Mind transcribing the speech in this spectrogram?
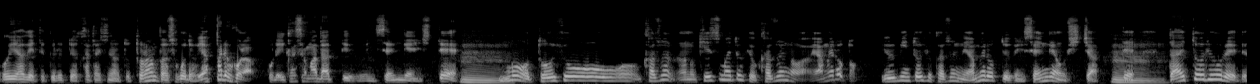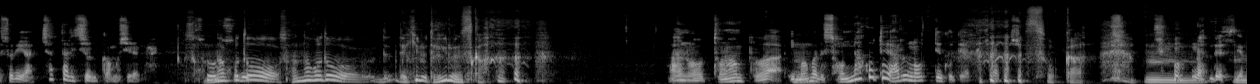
追い上げてくるという形になるとトランプはそこでやっぱりほらこれいかさまだっていうふうに宣言して、もう投票数えあの期日前投票数えるのはやめろと郵便投票数えるのやめろというふうに宣言をしちゃって、大統領令でそれやっちゃったりするかもしれない。そんなことそんなことできるできるんですか？あのトランプは今までそんなことやるのっていうことやってきたでしょ。そうか。そうなんですよ。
